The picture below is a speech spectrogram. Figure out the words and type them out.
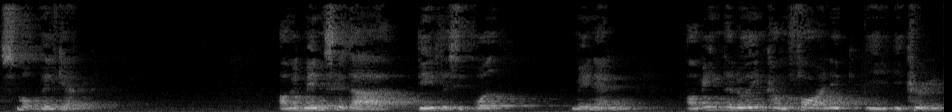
små velgærninger. Om et menneske, der delte sit brød med en anden. Om en, der lod en komme foran i, i, i køen.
